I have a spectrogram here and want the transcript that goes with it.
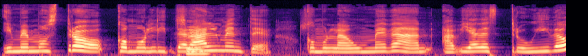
Y me mostró como literalmente, como la humedad había destruido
